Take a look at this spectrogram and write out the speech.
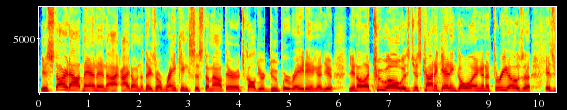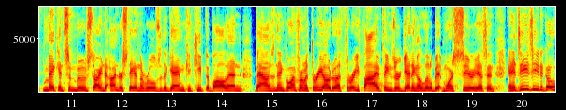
you start out, man, and I, I don't know, there's a ranking system out there. It's called your DUPR rating. And you, you know, a 2-0 is just kind of getting going and a 3-0 is, a, is making some moves, starting to understand the rules of the game, can keep the ball in bounds. And then going from a 3-0 to a 3-5, things are getting a little bit more serious. And, and it's easy to go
